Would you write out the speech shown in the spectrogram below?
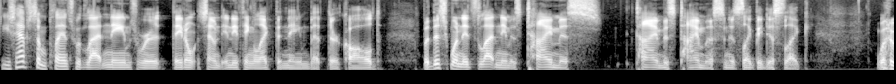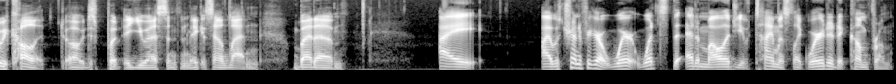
you have some plants with Latin names where they don't sound anything like the name that they're called. But this one, its Latin name is timus. Thyme is thymus. And it's like they just like, what do we call it? Oh, just put a US and make it sound Latin. But um, I I was trying to figure out where what's the etymology of thymus, like where did it come from?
